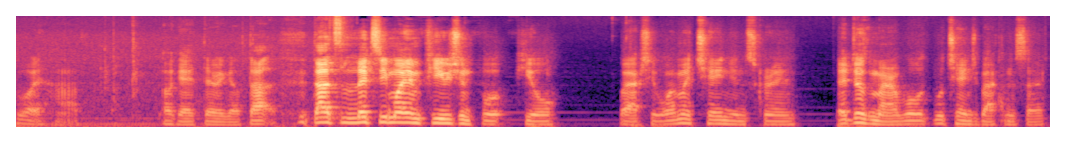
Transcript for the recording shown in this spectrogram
What do I have? Okay, there we go. That That's literally my infusion fuel. Wait, actually, why am I changing screen? It doesn't matter. We'll, we'll change back in a sec.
